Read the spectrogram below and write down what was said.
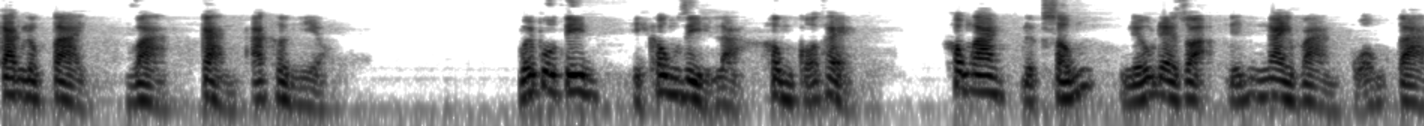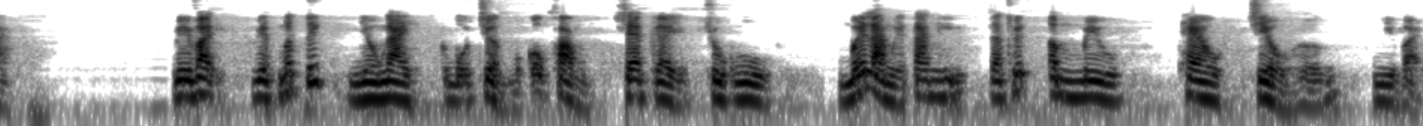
càng độc tài và càng ác hơn nhiều. Với Putin thì không gì là không có thể. Không ai được sống nếu đe dọa đến ngai vàng của ông ta. Vì vậy, việc mất tích nhiều ngày của Bộ trưởng Bộ Quốc phòng Sergei Shoigu mới làm người ta nghĩ ra thuyết âm mưu theo chiều hướng như vậy.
